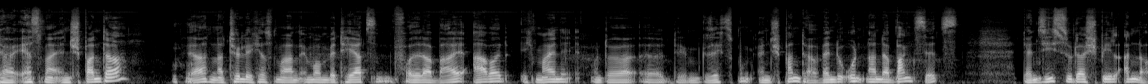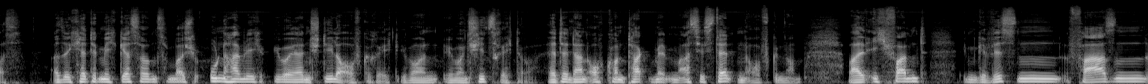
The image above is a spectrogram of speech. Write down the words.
Ja, erstmal entspannter. Ja, natürlich ist man immer mit Herzen voll dabei, aber ich meine unter äh, dem Gesichtspunkt entspannter. Wenn du unten an der Bank sitzt, dann siehst du das Spiel anders. Also ich hätte mich gestern zum Beispiel unheimlich über Herrn Stieler aufgeregt, über einen, über einen Schiedsrichter. Hätte dann auch Kontakt mit dem Assistenten aufgenommen. Weil ich fand, in gewissen Phasen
